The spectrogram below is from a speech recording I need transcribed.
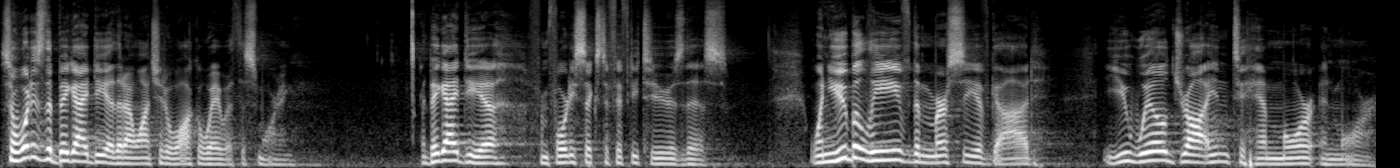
So, what is the big idea that I want you to walk away with this morning? The big idea from 46 to 52 is this When you believe the mercy of God, you will draw into him more and more.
